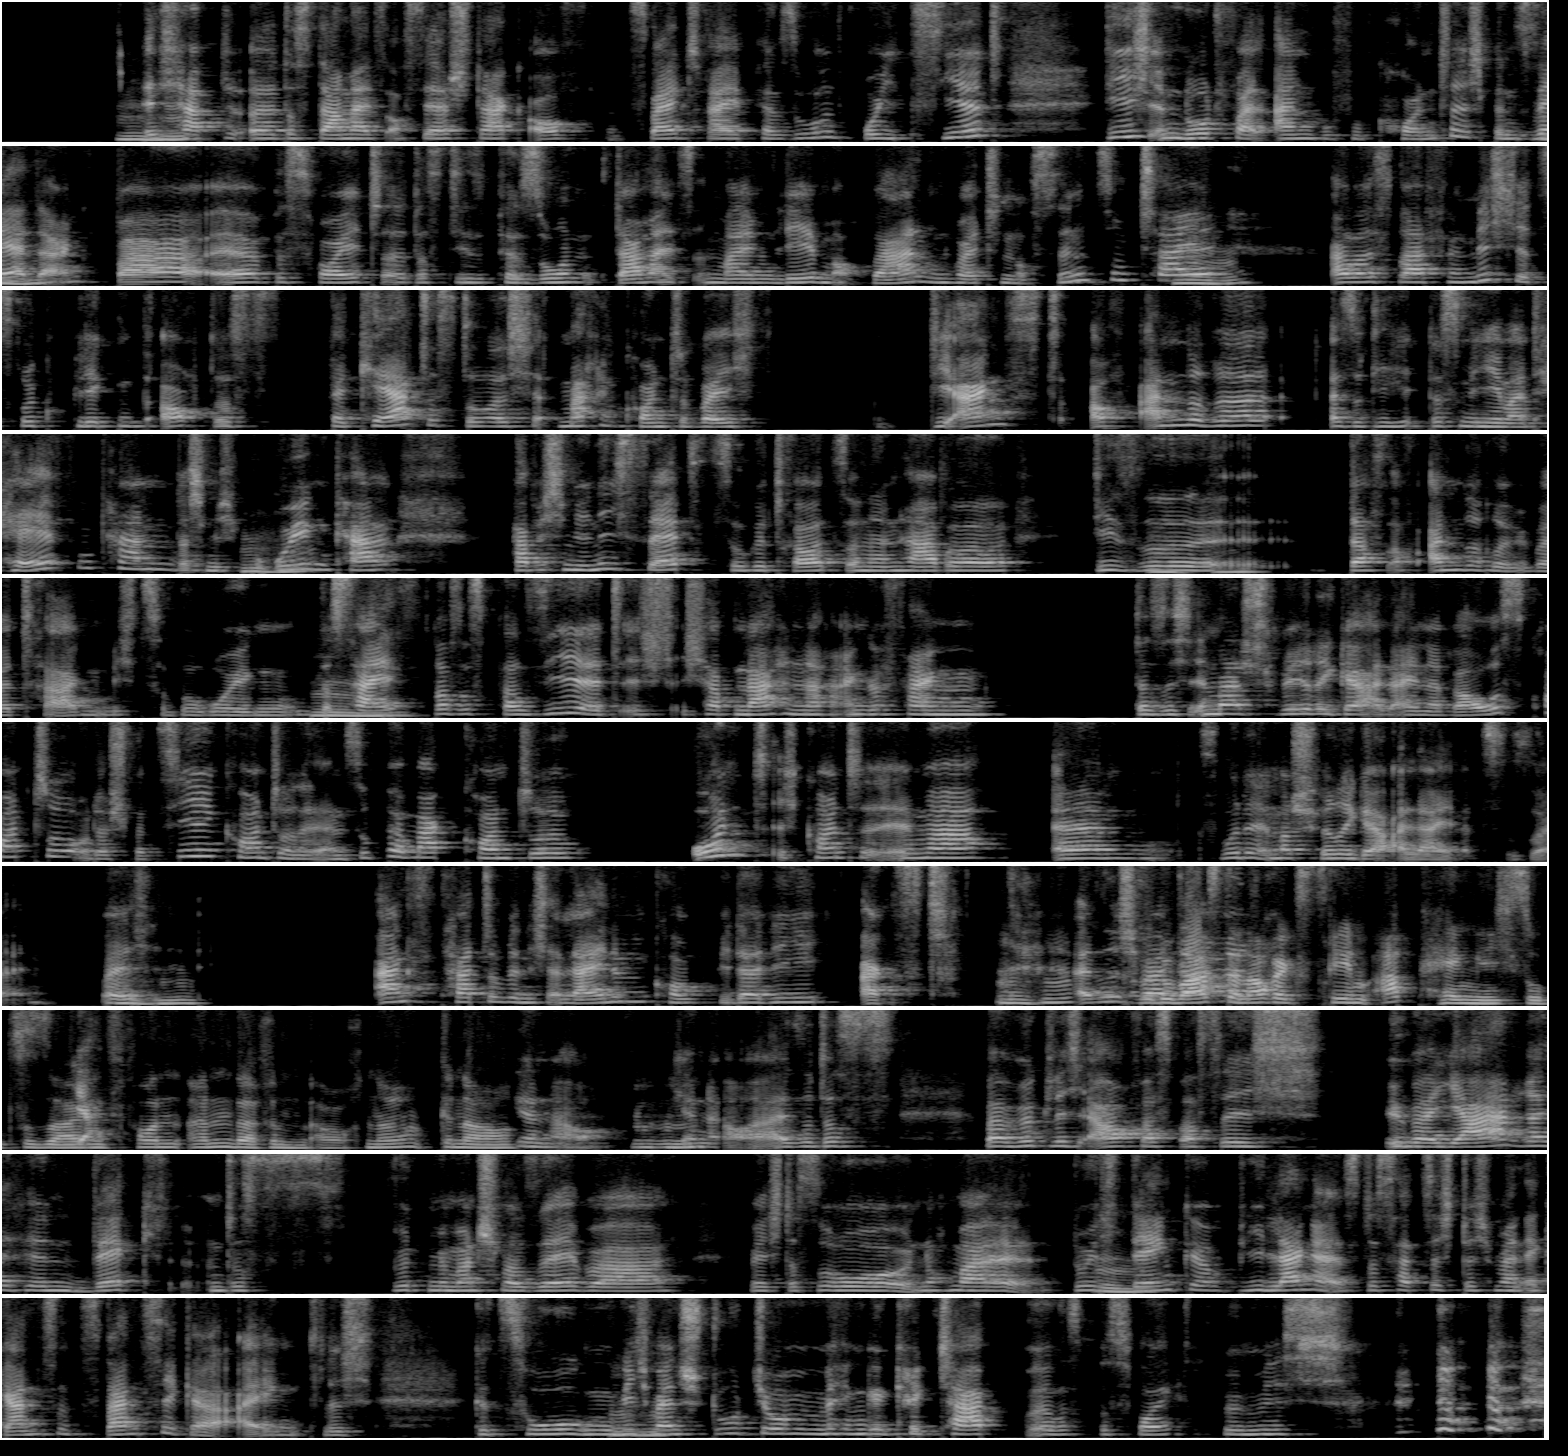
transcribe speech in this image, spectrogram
Mhm. Ich habe äh, das damals auch sehr stark auf zwei, drei Personen projiziert, die ich im Notfall anrufen konnte. Ich bin sehr mhm. dankbar äh, bis heute, dass diese Personen damals in meinem Leben auch waren und heute noch sind zum Teil. Mhm. Aber es war für mich jetzt rückblickend auch das Verkehrteste, was ich machen konnte, weil ich die Angst auf andere, also die, dass mir jemand helfen kann, dass ich mich mhm. beruhigen kann, habe ich mir nicht selbst zugetraut, sondern habe diese, mhm. das auf andere übertragen, mich zu beruhigen. Das mhm. heißt, was ist passiert? Ich, ich habe nach und nach angefangen, dass ich immer schwieriger alleine raus konnte oder spazieren konnte oder in den Supermarkt konnte. Und ich konnte immer, ähm, es wurde immer schwieriger, alleine zu sein weil mhm. ich Angst hatte, wenn ich alleine bin, kommt wieder die Angst. Mhm. Also ich Aber war du warst dann auch extrem abhängig sozusagen ja. von anderen auch, ne? Genau. Genau, mhm. genau. Also das war wirklich auch was, was ich über Jahre hinweg, und das wird mir manchmal selber wenn ich das so nochmal mhm. durchdenke, mhm. wie lange ist, das hat sich durch meine ganzen Zwanziger eigentlich gezogen, wie ich mhm. mein Studium hingekriegt habe, ist bis heute für mich.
